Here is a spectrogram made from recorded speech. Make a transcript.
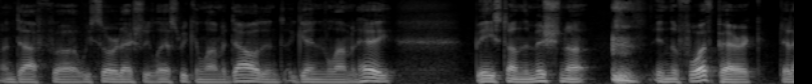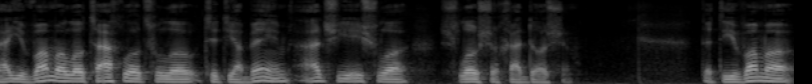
on Daf. Uh, we saw it actually last week in Lamed Daled and again in Lamed Hey, based on the Mishnah in the fourth parak that Hayivama lo tachlo tzvelo tityabem ad sheyeshla shlosha chadoshim. That the Yivama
